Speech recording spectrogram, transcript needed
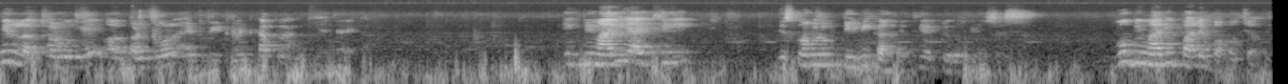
फिर लक्षण होंगे और कंट्रोल एंड ट्रीटमेंट का प्लान किया जाएगा। एक बीमारी आई थी, जिसको हम लोग टीबी कहते थे वो बीमारी पहले बहुत चलती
